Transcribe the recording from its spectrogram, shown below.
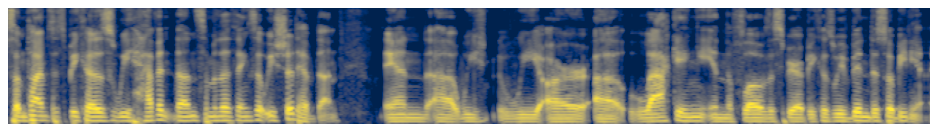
Sometimes it's because we haven't done some of the things that we should have done and uh, we we are uh, lacking in the flow of the Spirit because we've been disobedient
